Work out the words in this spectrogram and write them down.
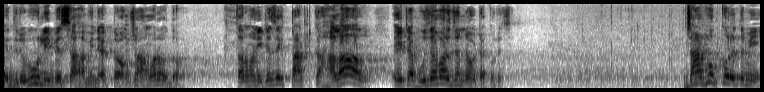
এই দ্রবুলি বেসা হামিন একটা অংশ আমারও দাও। তার মানে এটা যে টাটকা হালাল এটা বুঝাবার জন্য ওটা করেছে। ঝাড়ফুক করে তুমি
